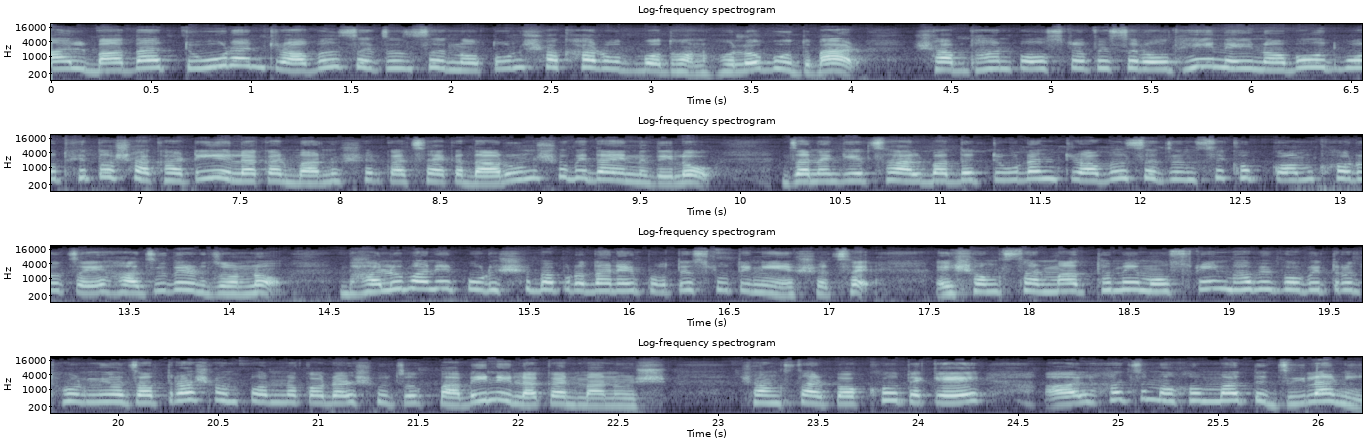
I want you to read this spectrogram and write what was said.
আল বাদা ট্যুর অ্যান্ড ট্রাভেলস এজেন্সির নতুন শাখার উদ্বোধন হলো বুধবার। সাবধান পোস্ট অফিসের অধীন এই নব উদ্বোধিত শাখাটি এলাকার মানুষের কাছে এক দারুণ সুবিধা এনে দিল। জানা গিয়েছে Albadar tour and travels agency খুব কম খরচে হাজিদের জন্য ভালো মানের পরিষেবা প্রদানের প্রতিশ্রুতি নিয়ে এসেছে। এই সংস্থার মাধ্যমে মসৃণভাবে পবিত্র ধর্মীয় যাত্রা সম্পন্ন করার সুযোগ পাবেন এলাকার মানুষ। সংস্থার পক্ষ থেকে আলহাজ মোহাম্মদ জিলানি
